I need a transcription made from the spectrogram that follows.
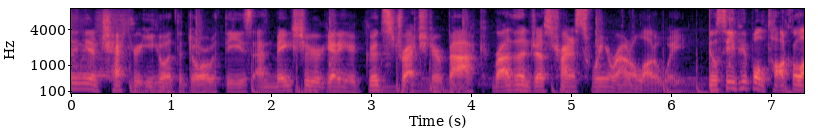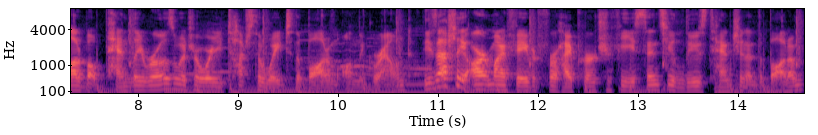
You need to check your ego at the door with these and make sure you're getting a good stretch in your back rather than just trying to swing around a lot of weight. You'll see people talk a lot about pendlay rows, which are where you touch the weight to the bottom on the ground. These actually aren't my favorite for hypertrophy since you lose tension at the bottom,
